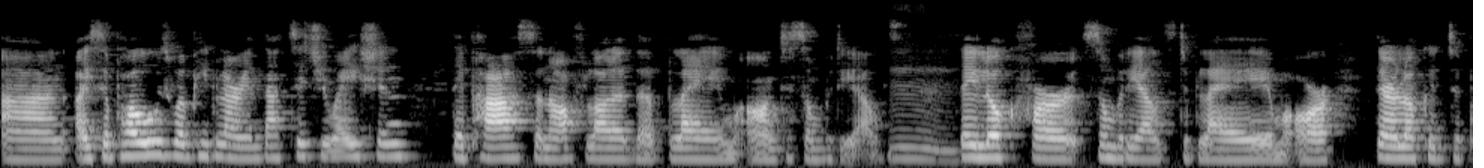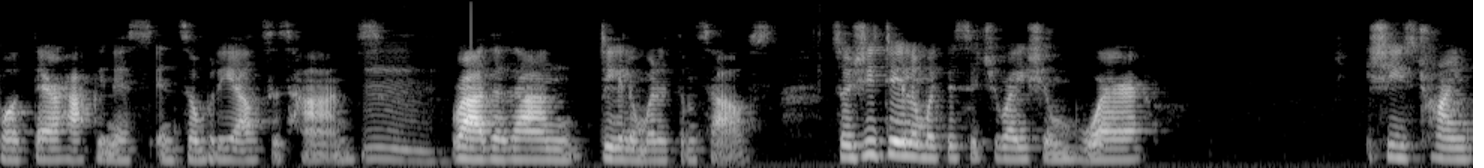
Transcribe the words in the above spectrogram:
And I suppose when people are in that situation, they pass an awful lot of the blame onto somebody else. mm. They look for somebody else to blame or they're looking to put their happiness in somebody else's hands Mm. rather than dealing with it themselves. So she's dealing with the situation where she's trying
